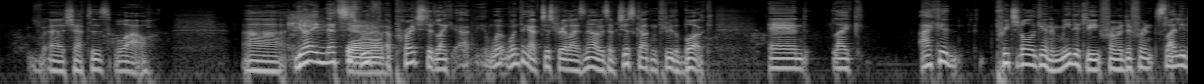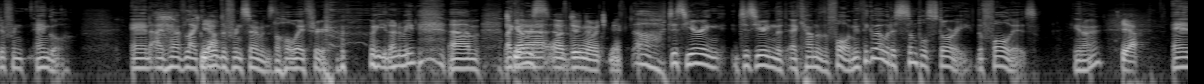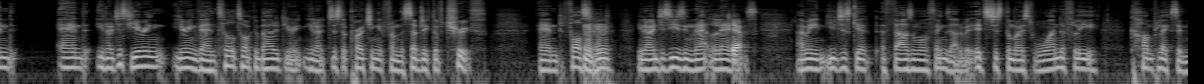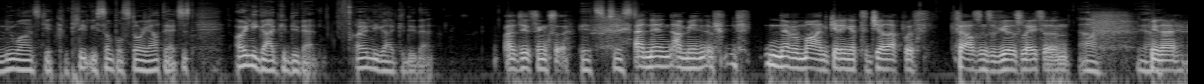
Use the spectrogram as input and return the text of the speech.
uh, chapters. Wow. Uh, you know, and that's Yeah. we've approached it like uh, one one thing I've just realized now is I've just gotten through the book, and like I could preach it all again immediately from a different, slightly different angle, and I'd have like Yeah. all different sermons the whole way through. you know what I mean? Um, like yeah, I was, I do know what you mean. oh, just hearing, just hearing the account of the fall. I mean, think about what a simple story the fall is, you know, Yeah, and and you know, just hearing hearing Van Til talk about it, hearing you know, just approaching it from the subject of truth and falsehood, you know, and just using that lens. I mean, you just get a thousand more things out of it. It's just the most wonderfully complex and nuanced yet completely simple story out there. It's just only God could do that. Only God could do that. I do think so. It's just And then, I mean, if, if- never mind getting it to gel up with thousands of years later, and oh yeah, you know,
